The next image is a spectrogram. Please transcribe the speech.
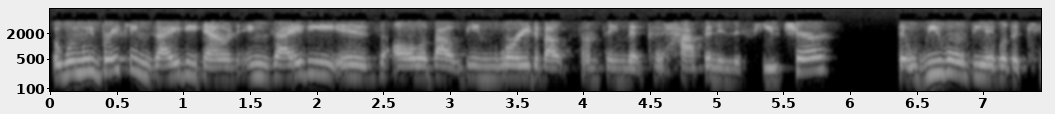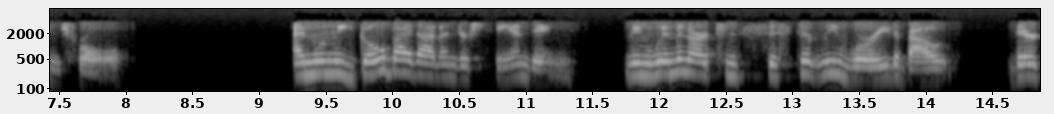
But when we break anxiety down, anxiety is all about being worried about something that could happen in the future that we won't be able to control. And when we go by that understanding, I mean, women are consistently worried about their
